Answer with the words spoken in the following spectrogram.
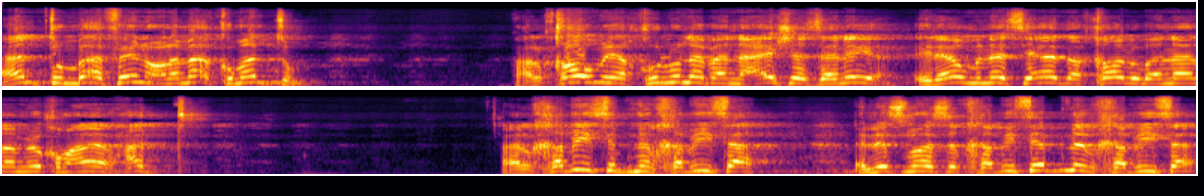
أنتم بقى فين علماءكم أنتم؟ القوم يقولون بأن عائشة زانية. إلى يوم الناس هذا قالوا بأنها لم يقم عليها الحد. الخبيث ابن الخبيثة اللي اسمه ياسر الخبيث ابن الخبيثة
